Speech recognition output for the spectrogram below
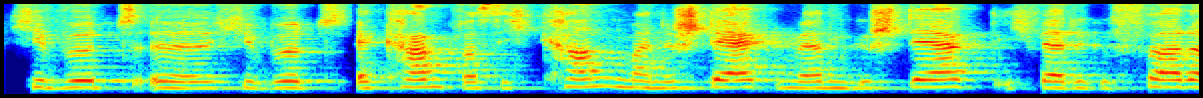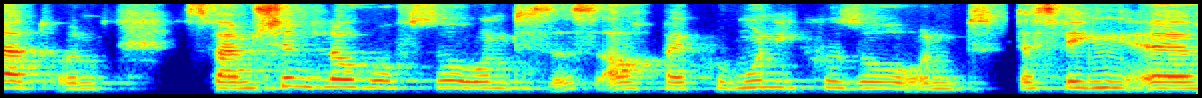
hier wird, äh, hier wird erkannt, was ich kann, meine Stärken werden gestärkt, ich werde gefördert und es war im Schindlerhof so und es ist auch bei Kommunik Risiko so und deswegen äh,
